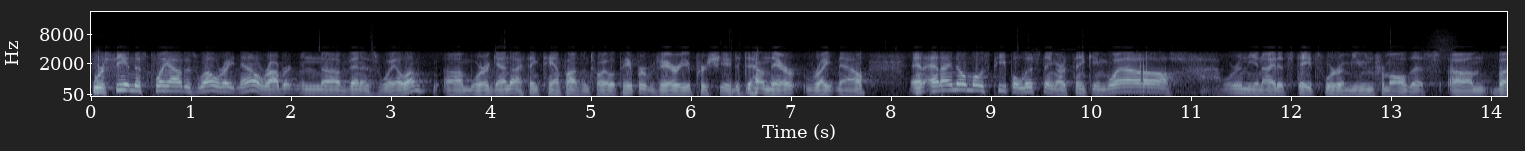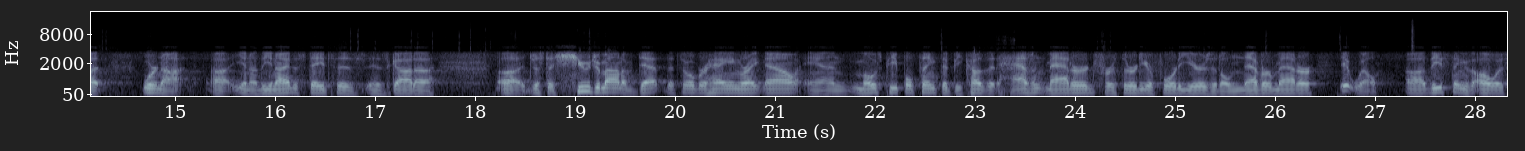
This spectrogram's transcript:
We're seeing this play out as well right now, Robert, in uh, Venezuela, um, where again I think tampons and toilet paper very appreciated down there right now. And and I know most people listening are thinking, well, we're in the United States, we're immune from all this, um, but we're not. Uh, you know, the United States has has got a uh, just a huge amount of debt that's overhanging right now, and most people think that because it hasn't mattered for 30 or 40 years, it'll never matter. It will. Uh, these things always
